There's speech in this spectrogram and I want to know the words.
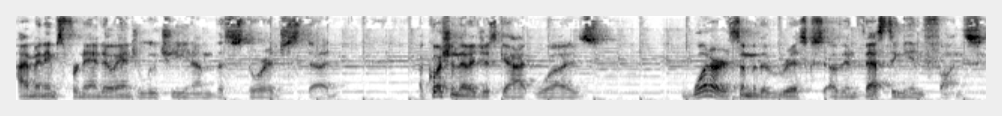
Hi, my name's Fernando Angelucci, and I'm the storage stud. A question that I just got was What are some of the risks of investing in funds?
